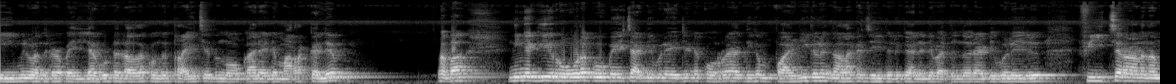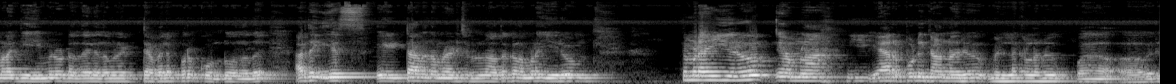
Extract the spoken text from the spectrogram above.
ഗെയിമിൽ വന്നിട്ടുണ്ട്. അപ്പോൾ എല്ലാ കൂട്ടരും അതൊക്കെ ഒന്ന് ട്രൈ ചെയ്ത് നോക്കാനായിട്ട് മറക്കല്ല്. അപ്പോൾ നിങ്ങൾക്ക് ഈ റോഡൊക്കെ ഉപയോഗിച്ച് അടിപൊളിയായിട്ട് തന്നെ കുറേ അധികം വഴികളും കളൊക്കെ ചെയ്തെടുക്കാനായിട്ട് പറ്റുന്ന ഒരു അടിപൊളി ഒരു ഫീച്ചറാണ് നമ്മളെ ഗെയിമിലോട്ട് എന്തായാലും നമ്മൾ ഡെവലപ്പർ കൊണ്ടുവന്നത്. അടുത്ത എസ് എയ്റ്റാണ് ആണ് നമ്മൾ അടിച്ചിട്ടുള്ളത്. അതൊക്കെ നമ്മളെ ഈ ഒരു നമ്മുടെ ഈ ഒരു നമ്മളെ ഈ എയർപോർട്ടിൽ കാണുന്ന ഒരു വെള്ള കളർ ഒരു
